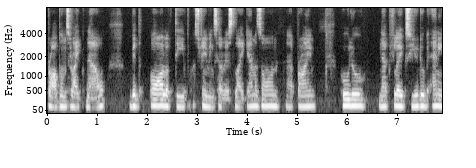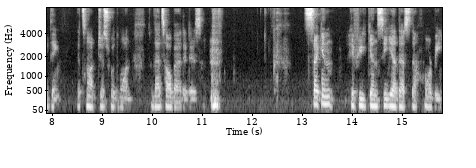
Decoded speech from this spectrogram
problems right now with all of the streaming service like Amazon uh, Prime Hulu Netflix YouTube anything. It's not just with one. So that's how bad it is second if you can see yeah that's the Orbi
